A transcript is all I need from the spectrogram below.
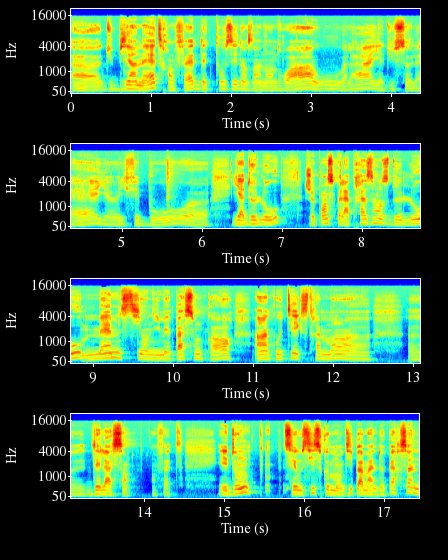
euh, du bien-être en fait, d'être posé dans un endroit où voilà, il y a du soleil, euh, il fait beau, euh, il y a de l'eau. Je pense que la présence de l'eau, même si on n'y met pas son corps, a un côté extrêmement délassant en fait. Et donc, c'est aussi ce que m'ont dit pas mal de personnes.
